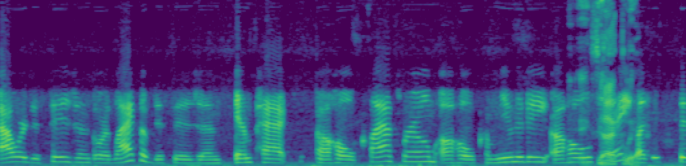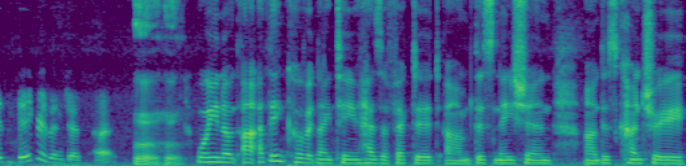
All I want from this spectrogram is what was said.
our decisions or lack of decisions impact a whole classroom, a whole community, a whole Exactly. state. Like it's, it's bigger than just us. hmm Well, you know, I I think COVID nineteen has affected um, this nation, uh, this country,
